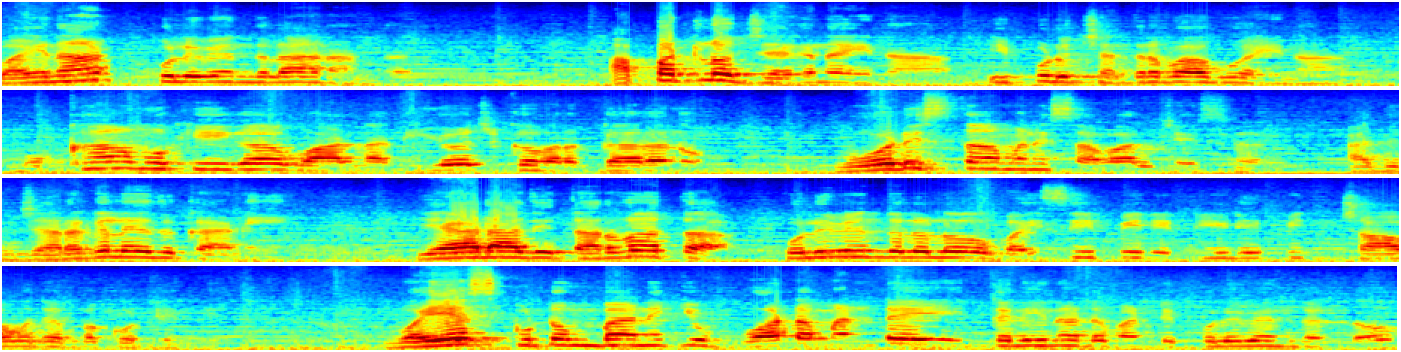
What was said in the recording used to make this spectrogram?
వైనాట్ పులివెందుల అని అంటారు. అప్పట్లో జగన్ అయినా ఇప్పుడు చంద్రబాబు అయినా ముఖాముఖిగా వాళ్ళ నియోజకవర్గాలను ఓడిస్తామని సవాల్ చేశారు. అది జరగలేదు కానీ ఏడాది తర్వాత పులివెందులలో వైసీపీని టీడీపీ చావు దెబ్బ కొట్టింది. వైఎస్ కుటుంబానికి ఓటమంటే తెలియనటువంటి పులివెందుల్లో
